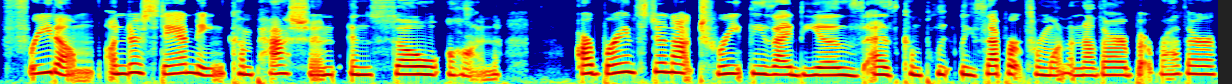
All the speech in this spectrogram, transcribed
freedom, understanding, compassion, and so on. Our brains do not treat these ideas as completely separate from one another, but rather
